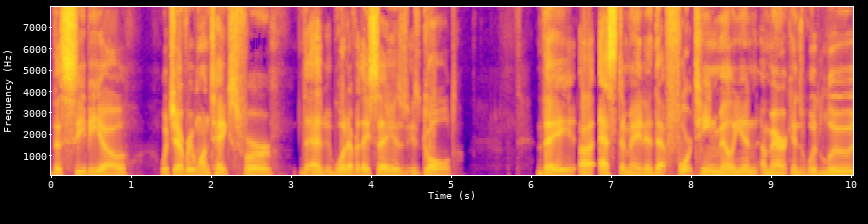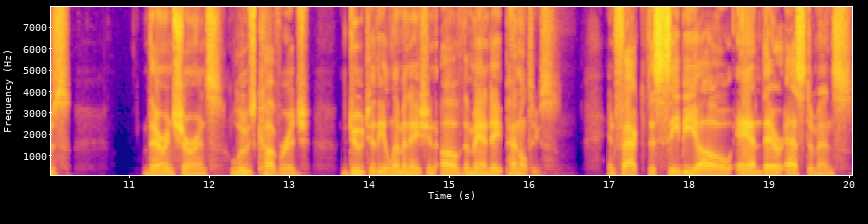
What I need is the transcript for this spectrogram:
the CBO, which everyone takes for the- whatever they say is, is gold, they uh, estimated that 14 million Americans would lose their insurance, lose coverage due to the elimination of the mandate penalties. In fact, the CBO and their estimates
